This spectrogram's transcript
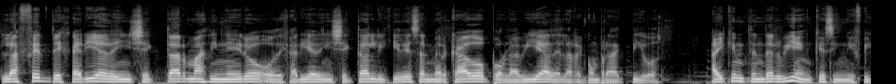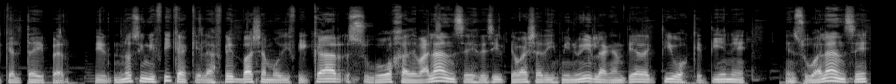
la Fed dejaría de inyectar más dinero o dejaría de inyectar liquidez al mercado por la vía de la recompra de activos. Hay que entender bien qué significa el taper. No significa que la Fed vaya a modificar su hoja de balance, es decir, que vaya a disminuir la cantidad de activos que tiene en su balance,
